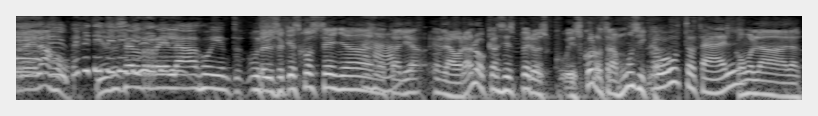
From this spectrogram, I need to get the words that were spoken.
El relajo. Y eso es el relajo. Y ent- uy. Pero eso que es costeña, Ajá. Natalia, en la hora loca sí es, pero es, es con otra música. Uf, total. Como la,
